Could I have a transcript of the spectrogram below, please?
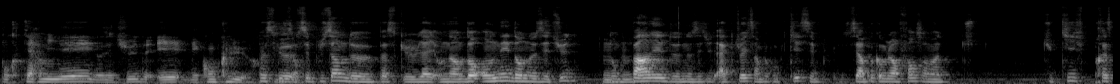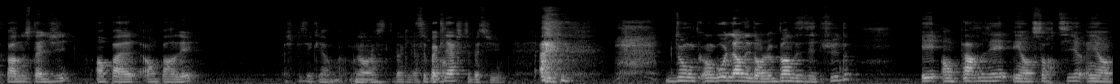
pour terminer nos études et les conclure. Parce que c'est plus simple de. Parce que là, on est dans, on est dans nos études, donc Mhm. parler de nos études actuelles, c'est un peu compliqué. C'est c'est un peu comme l'enfance en mode. Tu, tu kiffes presque par nostalgie en, par- en parler. Je sais pas si c'est clair. moi. Non, c'était pas clair. C'est pas clair Je t'ai pas suivi. Donc en gros là on est dans le bain des études et en parler et en sortir et en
